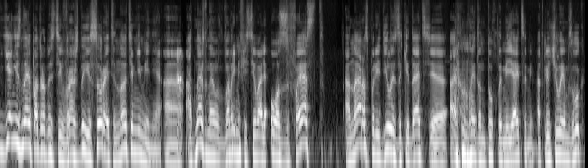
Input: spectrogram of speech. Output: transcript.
Я не знаю подробностей вражды и ссоры эти, но тем не менее. А, однажды на- во время фестиваля Озфест она распорядилась закидать э, Iron Maiden тухлыми яйцами, отключила им звук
